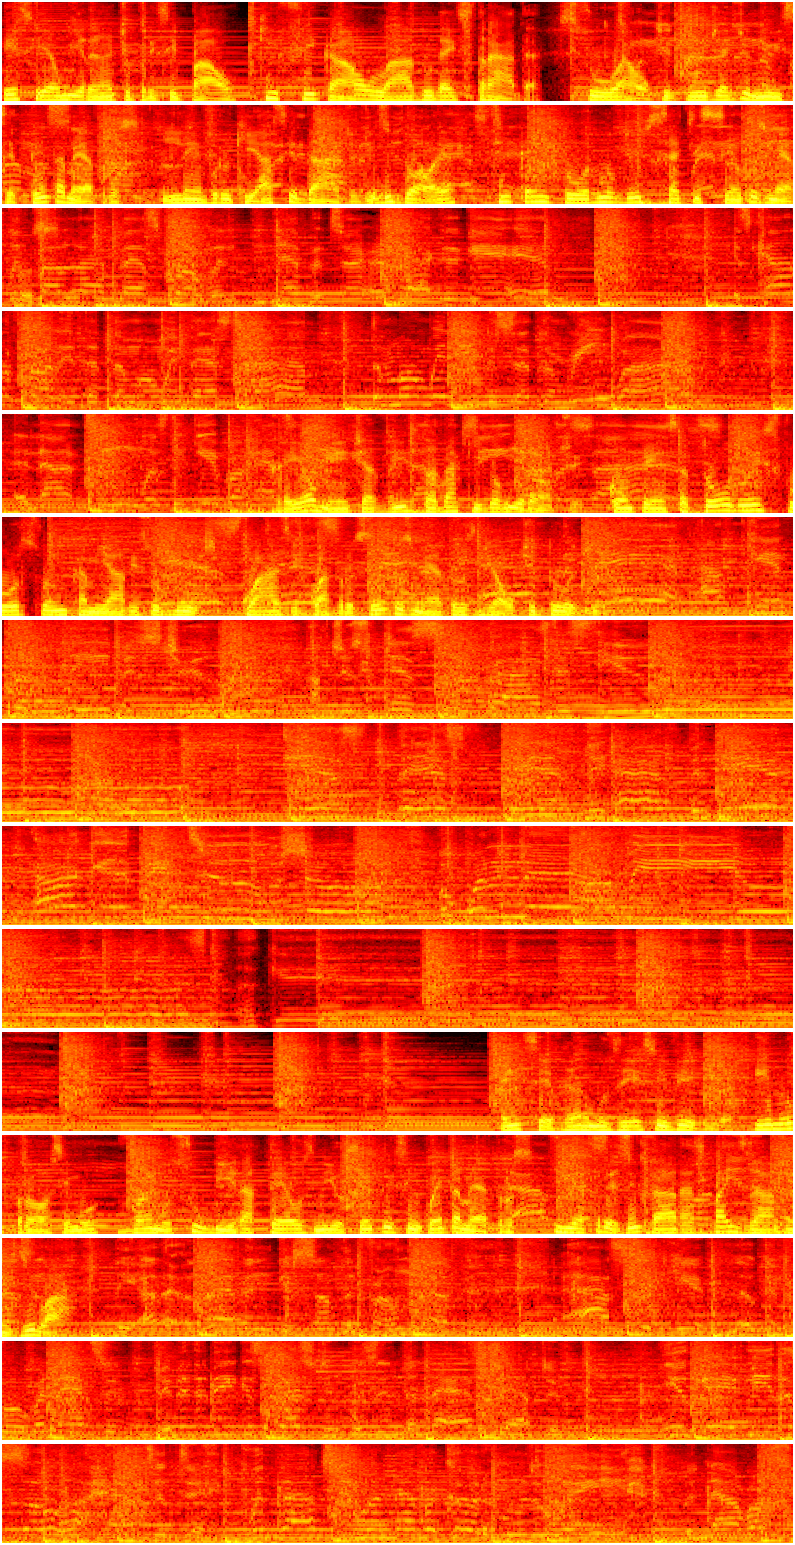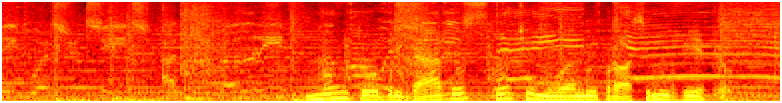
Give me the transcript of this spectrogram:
Esse é o mirante principal, que fica ao lado da estrada. Sua altitude é de 1070 metros. Lembro que a cidade de Budóia fica em torno de uns 700 metros. Realmente a vista daqui do mirante compensa todo o esforço em caminhar e subir quase 400 metros de altitude. Encerramos esse vídeo, e no próximo, vamos subir até os 1150 metros, e apresentar as paisagens de lá. Muito obrigado, continua no próximo vídeo.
